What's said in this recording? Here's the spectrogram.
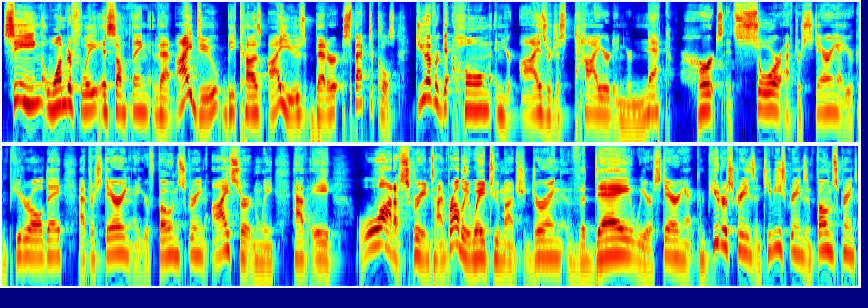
Seeing wonderfully is something that I do because I use better spectacles. Do you ever get home and your eyes are just tired and your neck hurts? It's sore after staring at your computer all day, after staring at your phone screen. I certainly have a lot of screen time, probably way too much during the day. We are staring at computer screens and TV screens and phone screens.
